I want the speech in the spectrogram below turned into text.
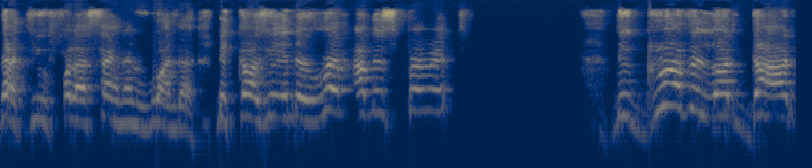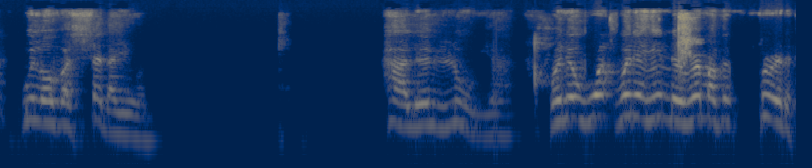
That you follow sign and wonder because you're in the realm of the spirit. The glory of the Lord God will overshadow you. Hallelujah. When you wa- when you're in the realm of the spirit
